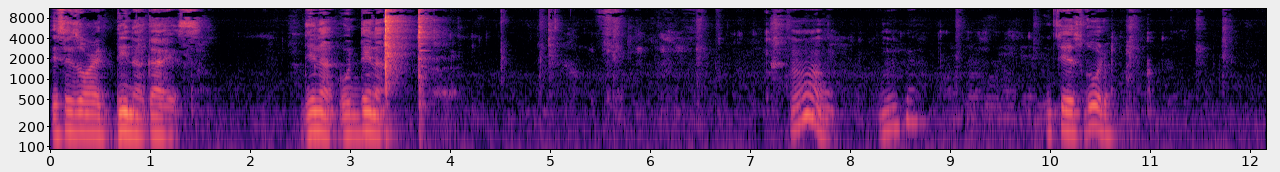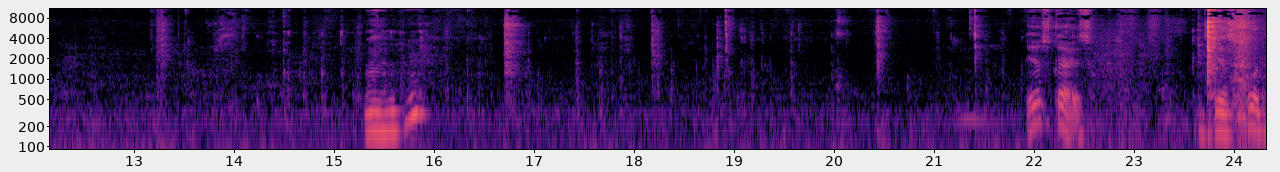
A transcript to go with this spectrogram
This is our dinner, guys. Dinner, good dinner. Mmm. Mm -hmm. It tastes good. Mm-hmm. Yes, guys. Tastes good.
